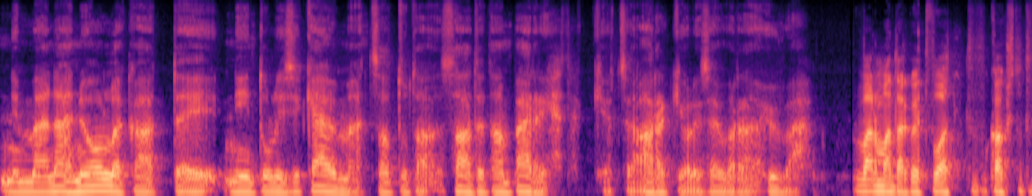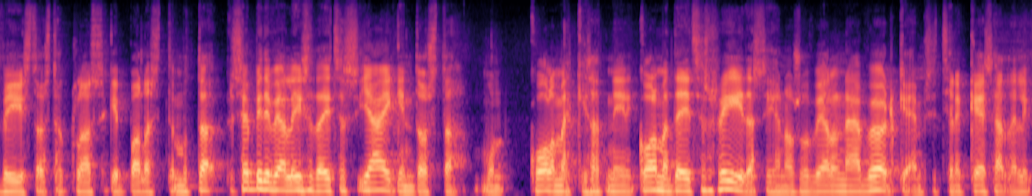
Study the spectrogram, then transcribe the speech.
niin mä en nähnyt ollenkaan, että ei niin tulisi käymään, että saatetaan pärjätäkin, että se arki oli sen verran hyvä. Varmaan tarkoitti vuotta 2015, kun klassikin palasitte, mutta se piti vielä lisätä, itse asiassa jäikin tuosta mun kolme kisat, niin kolme ei itse asiassa riitä, siihen osuu vielä nämä World Gamesit sinne kesällä, eli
